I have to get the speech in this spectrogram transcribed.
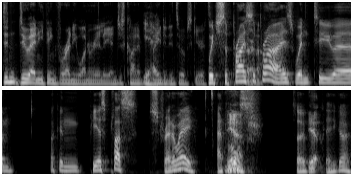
didn't do anything for anyone really and just kind of Yeah. faded into obscurity. Which surprise, Fair enough. surprise, went to um, fucking PS Plus straight away at Yeah. launch. So Yep. there you go.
